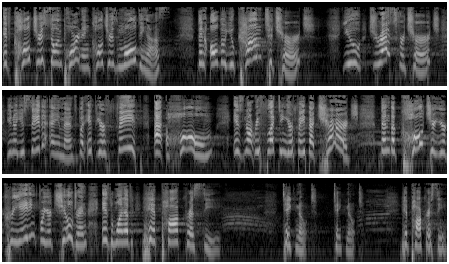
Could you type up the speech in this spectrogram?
if culture is so important and culture is molding us, then although you come to church, you dress for church, you know, you say the amens, but if your faith at home is not reflecting your faith at church, then the culture you're creating for your children is one of hypocrisy. Take note. Take note. Hypocrisy.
